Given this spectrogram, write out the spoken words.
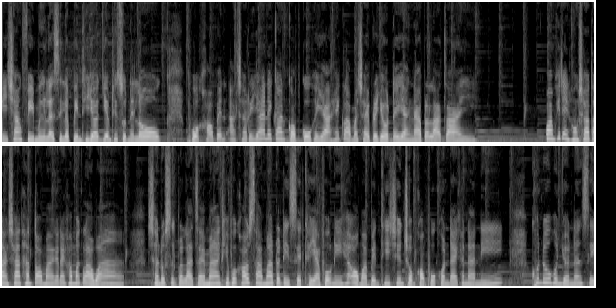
มีช่างฝีมือและศิลปินที่ยอดเยี่ยมที่สุดในโลก พวกเขาเป็นอัจฉริยะในการกอบกู้ขยะให้กลับมาใช้ประโยชน์ได้อย่างน่าประหลาดใจ ความคิดเห็นของชาวต่างชาติท่านต่อมาก็ได้เข้ามากล่าวว่า ฉันรู้สึกประหลาดใจมากที่พวกเขาสามารถประดิษฐ์เศษขยะพวกนี้ให้ออกมาเป็นที่ชื่นชมของผู้คนได้ขนาดนี้ คุณดูหุ่นยนต์นั่นสิ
